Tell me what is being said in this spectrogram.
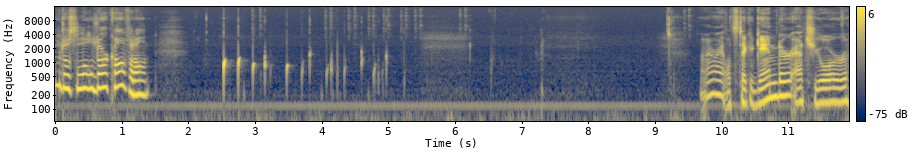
I'm just a little dark confidant. All right, let's take a gander at your.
